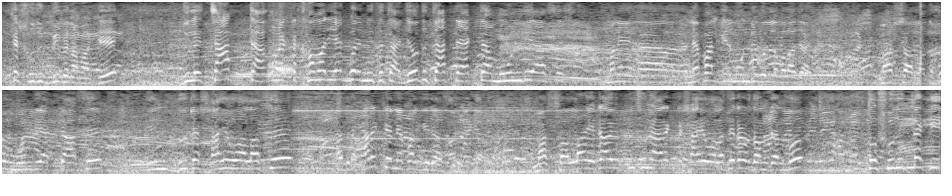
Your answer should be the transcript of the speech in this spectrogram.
একটা সুযোগ দিবেন আমাকে। দুলে চারটা কোনো একটা খামারি একবারে নিতে চায়। যেহেতু চারটা একটা মুন্ডি আছে মানে আহ, নেপালগির মুন্ডি বললে বলা যায়। মার্শাল্লাহ তখন মুন্ডি একটা আছে তিন দুইটা শাহিওয়াল আছে আর আরেকটা নেপালগির আছে। মার্শাল্লাহ এটাও পিছনে আরেকটা শাহিওয়াল আছে এটারও দাম জানব। তো সুযোগটা কি?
